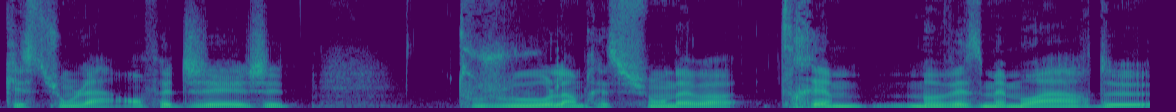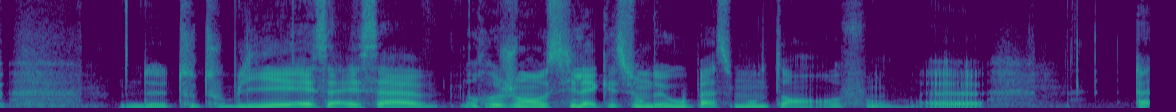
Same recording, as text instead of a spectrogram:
question-là. En fait, j'ai toujours l'impression d'avoir très mauvaise mémoire de de tout oublier. Et ça, rejoint aussi la question de où passe mon temps, au fond. Euh, euh,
